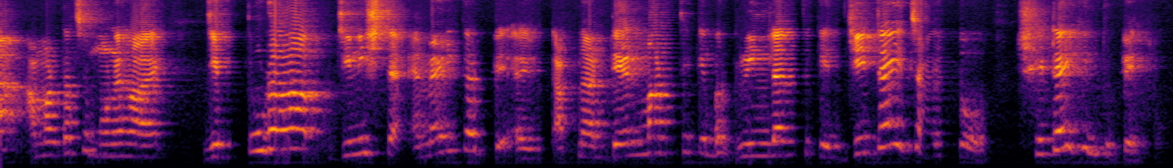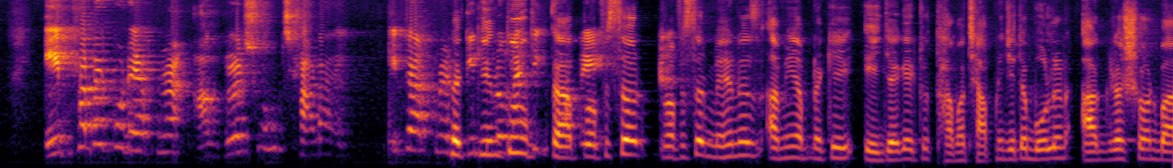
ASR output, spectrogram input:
আমার কাছে মনে হয় যে পুরা জিনিসটা আমেরিকা আপনার ডেনমার্ক থেকে বা গ্রিনল্যান্ড থেকে যেটাই চাইতো, সেটাই কিন্তু পেত। এভাবে করে আপনার আগ্রাসন ছাড়াই কিন্তু প্রফেসর প্রফেসর মেহনাজ আমি আপনাকে এই জায়গায় একটু থামাচ্ছি। আপনি যেটা বললেন আগ্রাসন বা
